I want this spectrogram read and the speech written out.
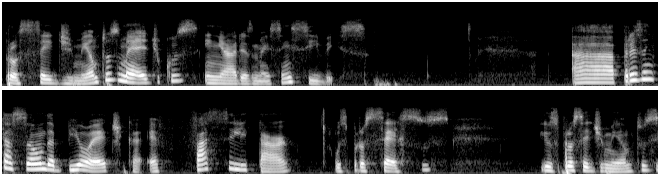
procedimentos médicos em áreas mais sensíveis. A apresentação da bioética é facilitar os processos e os procedimentos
